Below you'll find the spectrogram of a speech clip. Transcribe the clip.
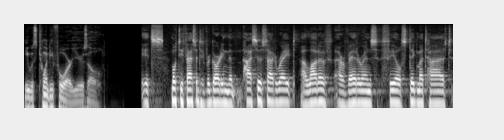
He was 24 years old. It's multifaceted regarding the high suicide rate. A lot of our veterans feel stigmatized.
